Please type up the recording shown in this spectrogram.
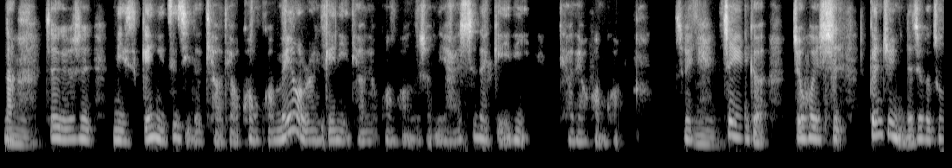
那这个就是你给你自己的条条框框。没有人给你条条框框的时候，你还是在给你。条条框框，所以这个就会是根据你的这个作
